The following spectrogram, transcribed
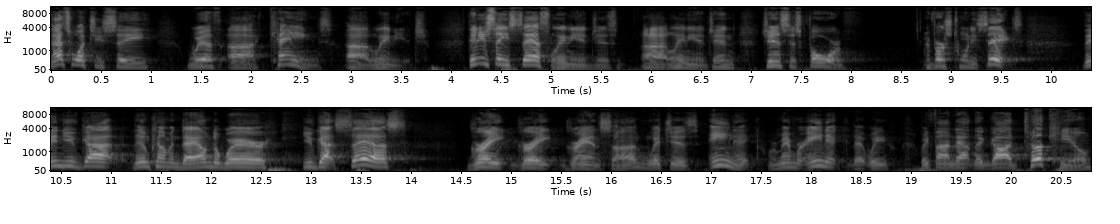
That's what you see with uh, Cain's uh, lineage. Then you see Seth's lineages, uh, lineage in Genesis 4, verse 26. Then you've got them coming down to where you've got Seth's great great grandson, which is Enoch. Remember Enoch that we we find out that God took him.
